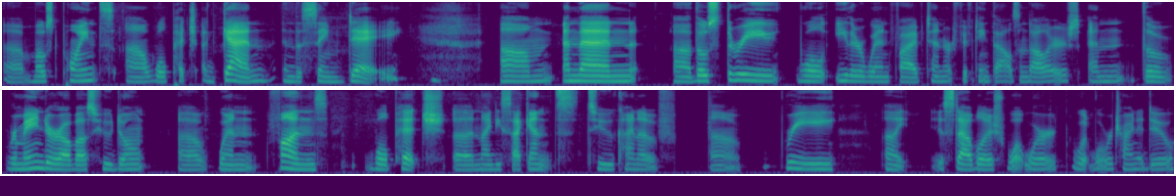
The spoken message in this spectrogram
uh, most points uh, will pitch again in the same day. Um, and then uh, those three will either win five, ten, or fifteen thousand dollars, and the remainder of us who don't uh, win funds will pitch uh, 90 seconds to kind of uh, re uh, establish what we're what, what we're trying to do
